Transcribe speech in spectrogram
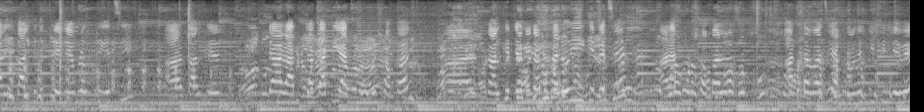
আর কালকে তো ট্রেনে আমরা উঠে গেছি আর কালকের রাতটা কাটিয়ে আজকে সকাল। আর কালকের জার্নিটা ভালোই কেটেছে। আর এখন সকাল আটটা বাজে, এখন আমাদের টিফিন দেবে।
